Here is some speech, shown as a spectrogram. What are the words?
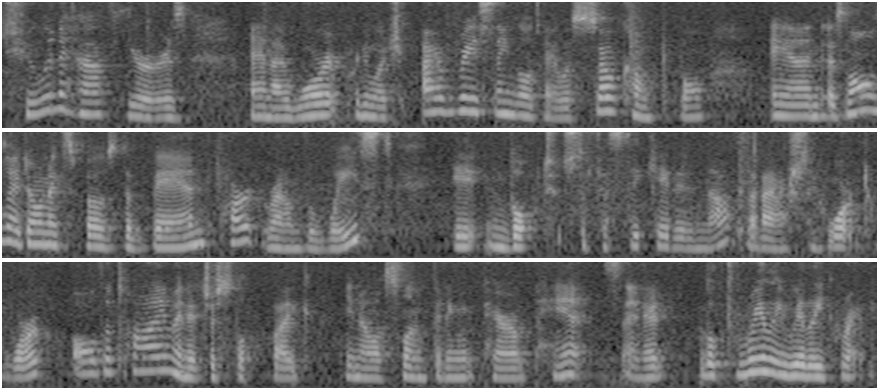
two and a half years, and I wore it pretty much every single day. It was so comfortable, and as long as I don't expose the band part around the waist, it looked sophisticated enough that I actually wore it to work all the time, and it just looked like, you know, a slim fitting pair of pants, and it looked really, really great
